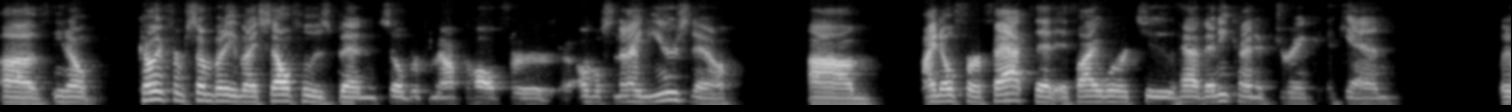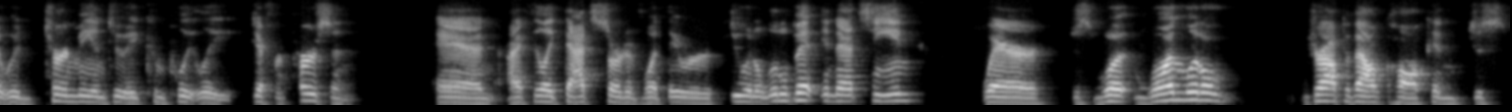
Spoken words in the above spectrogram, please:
of you know coming from somebody myself who has been sober from alcohol for almost nine years now. Um, I know for a fact that if I were to have any kind of drink again, it would turn me into a completely different person. And I feel like that's sort of what they were doing a little bit in that scene, where just what one little drop of alcohol can just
